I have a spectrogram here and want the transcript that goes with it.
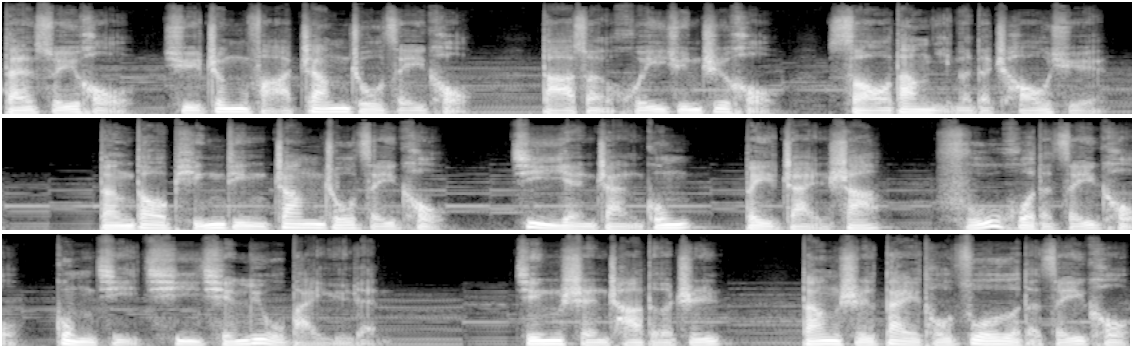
但随后去征伐漳州贼寇，打算回军之后扫荡你们的巢穴。等到平定漳州贼寇，祭宴战功，被斩杀俘获的贼寇共计七千六百余人。经审查得知，当时带头作恶的贼寇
